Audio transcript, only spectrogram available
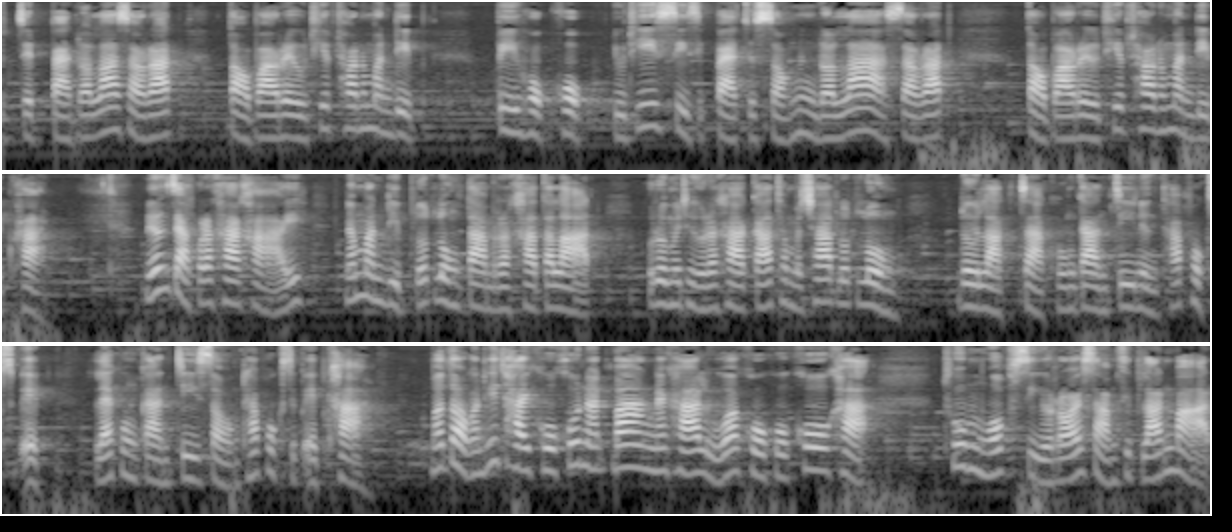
46.78 ดอลลาร์สหรัฐ ต่อบาร์เรลเทียบเท่าน้ำมันดิบ ปี 66 อยู่ที่ 48.21 ดอลลาร์สหรัฐ ต่อบาร์เรลเทียบเท่าน้ำมันดิบค่ะ เนื่องจากราคาขายน้ำมันดิบลดลงตามราคาตลาด รวมไปถึงราคาก๊าซธรรมชาติลดลง โดยหลักจากโครงการ G1 ทับ61 และโครงการ G2 ทับ61 ค่ะ มาต่อกันที่ไทยโคโค่นัทบ้างนะคะ หรือว่าโคโคโคค่ะ ทุ่มงบ 430 ล้านบาท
